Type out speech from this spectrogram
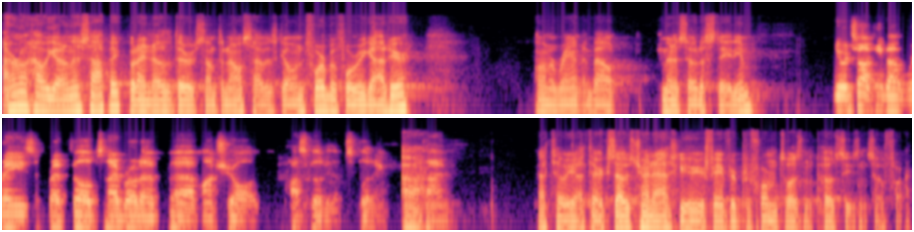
I don't know how we got on this topic, but I know that there was something else I was going for before we got here. On a rant about Minnesota Stadium. you were talking about Rays and Brett Phillips, and I brought up uh, Montreal possibility of them splitting Ah, time. that's how we got there. Because I was trying to ask you who your favorite performance was in the postseason so far.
